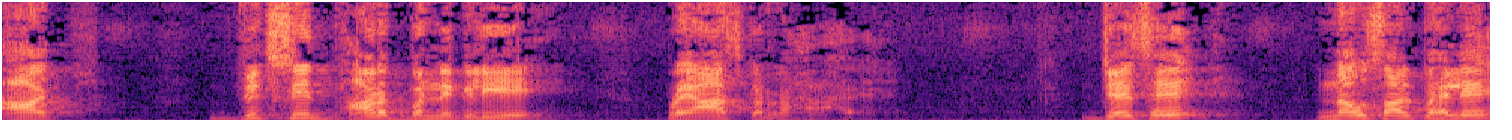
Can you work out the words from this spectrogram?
आज विकसित भारत बनने के लिए प्रयास कर रहा है। जैसे नौ साल पहले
